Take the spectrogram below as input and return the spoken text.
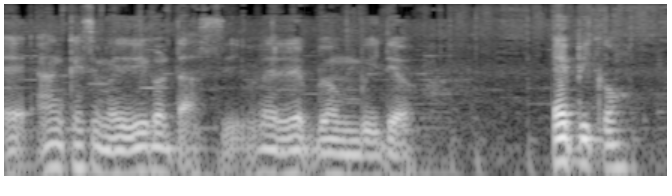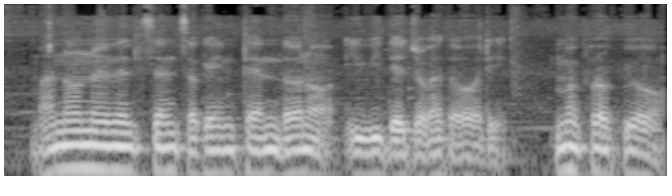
E anche se me li ricordassi verrebbe un video epico ma non nel senso che intendono i videogiocatori ma proprio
